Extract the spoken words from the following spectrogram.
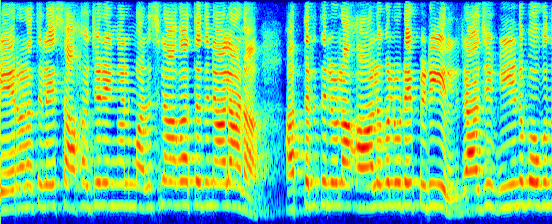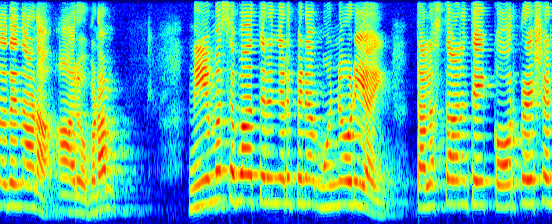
കേരളത്തിലെ സാഹചര്യങ്ങൾ മനസ്സിലാകാത്തതിനാലാണ് അത്തരത്തിലുള്ള ആളുകളുടെ പിടിയിൽ രാജി വീണുപോകുന്നതെന്നാണ് ആരോപണം. നിയമസഭാ തിരഞ്ഞെടുപ്പിന് മുന്നോടിയായി തലസ്ഥാനത്തെ കോർപ്പറേഷൻ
